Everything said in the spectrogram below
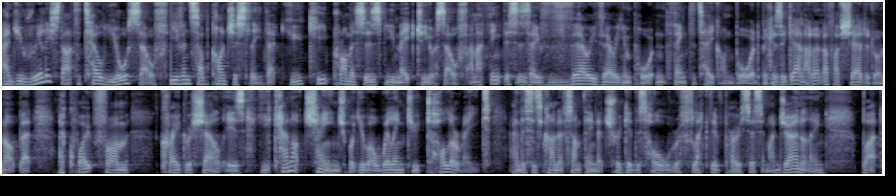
and you really start to tell yourself, even subconsciously, that you keep promises you make to yourself. And I think this is a very, very important thing to take on board because, again, I don't know if I've shared it or not, but a quote from Craig Groeschel is you cannot change what you are willing to tolerate. And this is kind of something that triggered this whole reflective process in my journaling. But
